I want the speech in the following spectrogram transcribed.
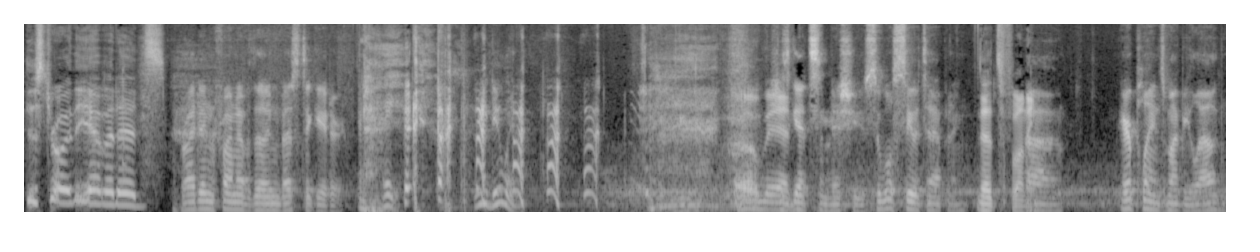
Destroy the evidence. right in front of the investigator. Hey, what are you doing? Oh man. She's got some issues, so we'll see what's happening. that's funny. Uh, airplanes might be loud.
